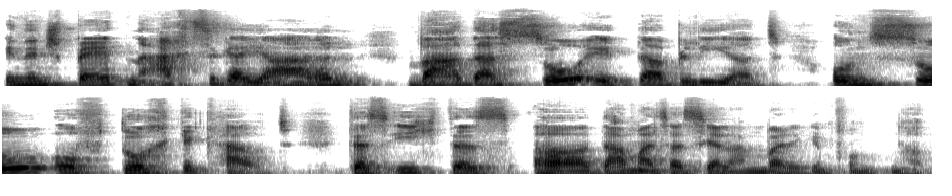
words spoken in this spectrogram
in den späten 80er Jahren war das so etabliert und so oft durchgekaut, dass ich das äh, damals als sehr langweilig empfunden habe.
